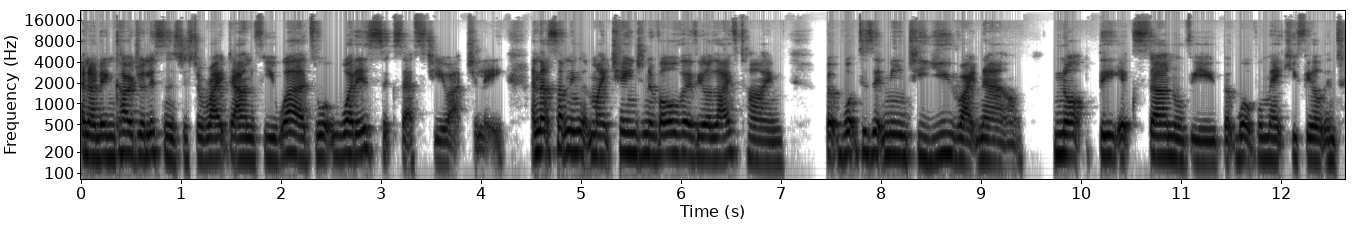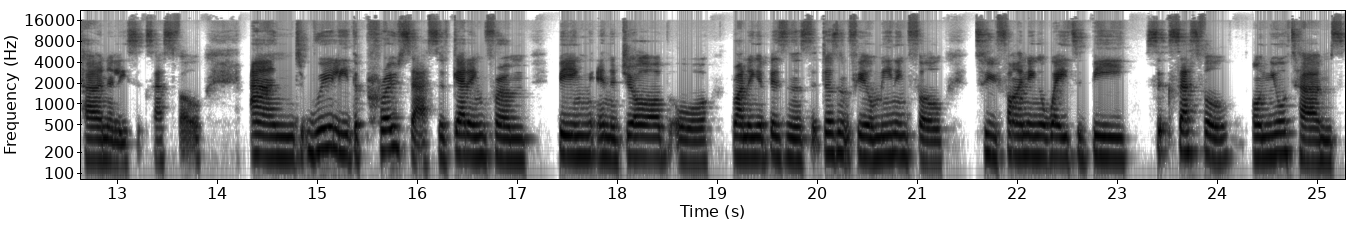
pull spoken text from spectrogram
And I'd encourage your listeners just to write down a few words. What, what is success to you, actually? And that's something that might change and evolve over your lifetime. But what does it mean to you right now? not the external view, but what will make you feel internally successful. And really, the process of getting from being in a job or running a business that doesn't feel meaningful to finding a way to be successful on your terms,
